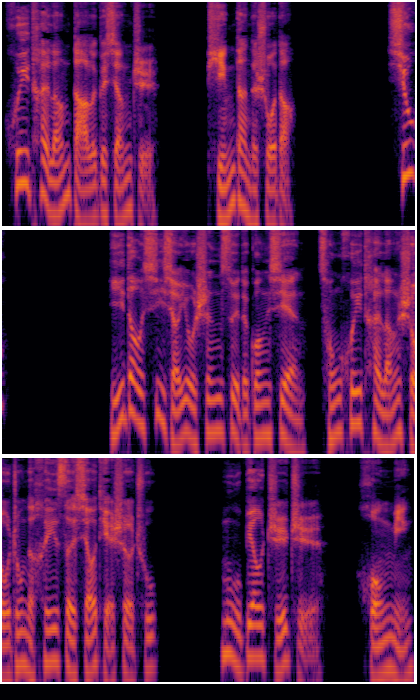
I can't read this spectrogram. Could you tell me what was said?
灰太狼打了个响指，平淡的说道：“咻！”一道细小又深邃的光线从灰太狼手中的黑色小铁射出，目标直指洪明。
